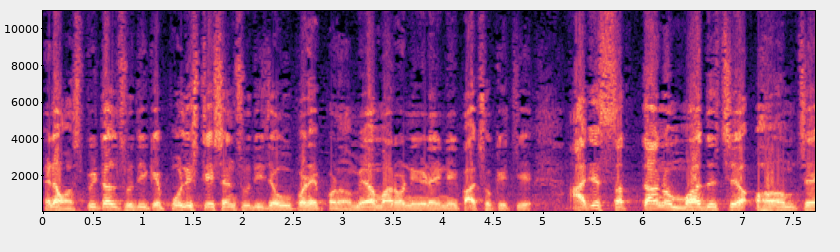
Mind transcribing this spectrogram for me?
એને હોસ્પિટલ સુધી કે પોલીસ સ્ટેશન સુધી જવું પડે, પણ અમે અમારો નિર્ણય નહીં પાછો ખેંચીએ. આ જે સત્તાનો મદ છે, અહમ છે,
